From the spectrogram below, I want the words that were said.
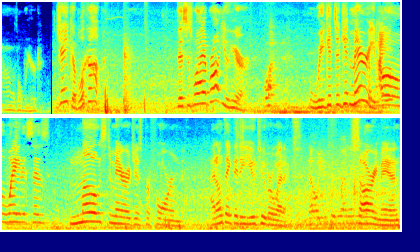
oh, it's a little weird. Jacob, look up. This is why I brought you here. What? We get to get married. Oh, wait, it says most marriages performed. I don't think they do YouTuber weddings. No YouTube wedding? Sorry, man.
